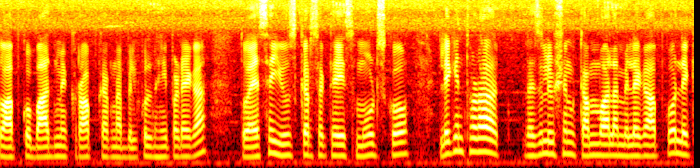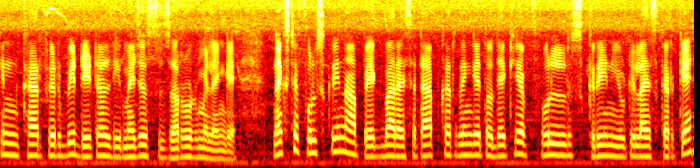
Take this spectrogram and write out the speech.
तो आपको बाद में क्रॉप करना बिल्कुल नहीं पड़ेगा। तो ऐसे यूज़ कर सकते हैं इस मोड्स को। लेकिन थोड़ा रेजोल्यूशन कम वाला मिलेगा आपको, लेकिन खैर फिर भी डिटेल्ड इमेजेस ज़रूर मिलेंगे। नेक्स्ट है फुल स्क्रीन आप एक बार ऐसे टैप कर देंगे तो देखिए फुल स्क्रीन यूटिलाइज़ करके।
